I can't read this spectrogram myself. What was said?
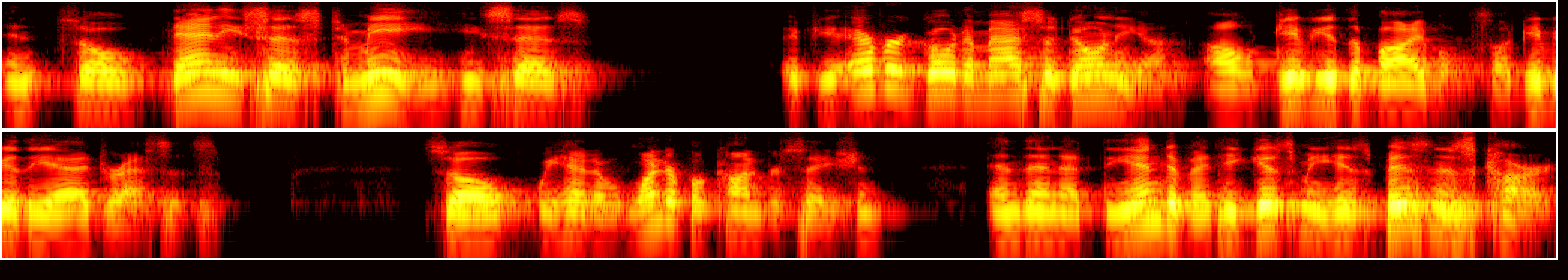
And so Danny says to me, he says, if you ever go to Macedonia, I'll give you the Bibles, I'll give you the addresses. So we had a wonderful conversation. And then at the end of it, he gives me his business card.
